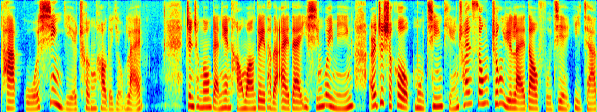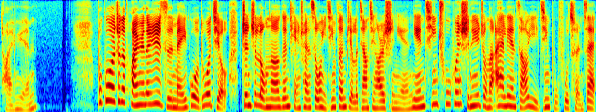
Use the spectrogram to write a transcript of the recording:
他国姓爷称号的由来。郑成功感念唐王对他的爱戴，一心为民。而这时候，母亲田川松终于来到福建，一家团圆。不过，这个团圆的日子没过多久，郑芝龙呢跟田传松已经分别了将近二十年。年轻初婚时那一种的爱恋早已经不复存在，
